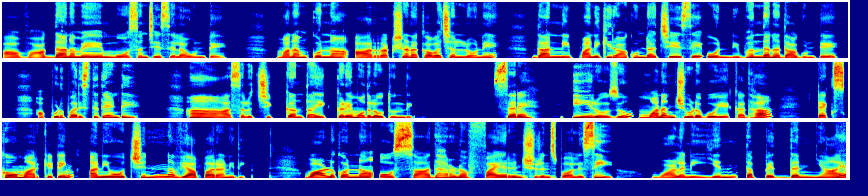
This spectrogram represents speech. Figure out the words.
ఆ వాగ్దానమే మోసం చేసేలా ఉంటే మనం కొన్న ఆ రక్షణ కవచంలోనే దాన్ని పనికి రాకుండా చేసే ఓ నిబంధన దాగుంటే అప్పుడు పరిస్థితేంటి హా అసలు చిక్కంతా ఇక్కడే మొదలవుతుంది. సరే ఈరోజు మనం చూడబోయే కథ టెక్స్కో మార్కెటింగ్ అని ఓ చిన్న వ్యాపారానిది. వాళ్ళు కొన్న ఓ సాధారణ ఫైర్ ఇన్సూరెన్స్ పాలసీ వాళ్ళని ఎంత పెద్ద న్యాయ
